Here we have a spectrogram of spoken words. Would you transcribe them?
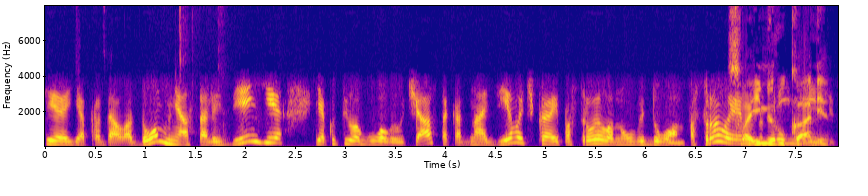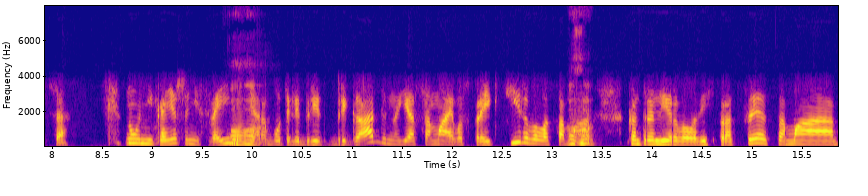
э, я продала дом, у меня остались деньги, я купила голый участок, одна девочка и построила новый дом. Построила Своими руками? месяца. Ну, не, конечно, не своими, у меня А. работали бри- бригады, но я сама его спроектировала, сама Ага. контролировала весь процесс, сама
